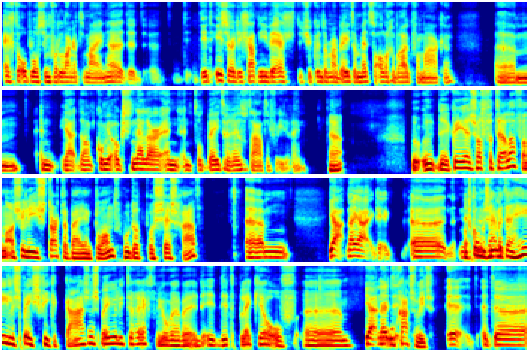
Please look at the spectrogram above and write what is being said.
echte oplossing voor de lange termijn. Hè. dit is er, dit gaat niet weg. Dus je kunt er maar beter met z'n allen gebruik van maken. Um, en ja, dan kom je ook sneller en, en tot betere resultaten voor iedereen. Ja. Kun je eens wat vertellen van als jullie starten bij een klant, hoe dat proces gaat? Um, ja, nou ja. Uh, Wat komen zij met een hele specifieke casus bij jullie terecht? Van joh, we hebben dit plekje of uh, ja, hoe gaat zoiets? Uh, het, uh,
